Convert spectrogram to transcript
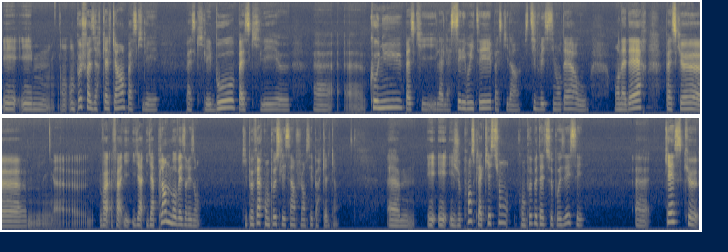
Et, et on peut choisir quelqu'un parce qu'il est, est beau, parce qu'il est euh, euh, connu, parce qu'il a de la célébrité, parce qu'il a un style vestimentaire où on adhère, parce que... il y a plein de mauvaises raisons qui peut faire qu'on peut se laisser influencer par quelqu'un. Euh, et, je pense que la question qu'on peut peut-être se poser, c'est euh, qu'est-ce que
